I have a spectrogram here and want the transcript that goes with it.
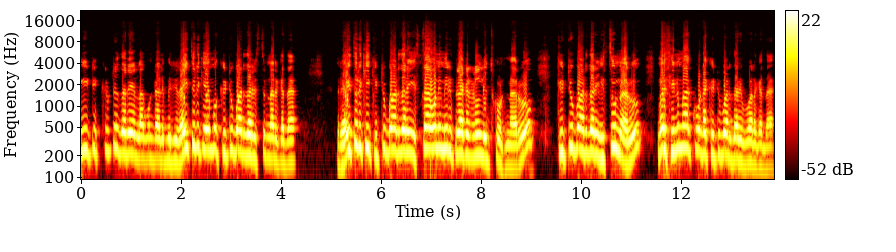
ఈ టికెట్ ధర ఎలాగ ఉండాలి మీరు రైతులకి ఏమో గిట్టుబాటు ధర ఇస్తున్నారు కదా. రైతులకి గిట్టుబాటు ధర ఇస్తామని మీరు ప్రకటనలు ఇచ్చుకుంటున్నారు గిట్టుబాటు ధర ఇస్తున్నారు. మరి సినిమాకి కూడా గిట్టుబాటు ధర ఇవ్వాలి కదా?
